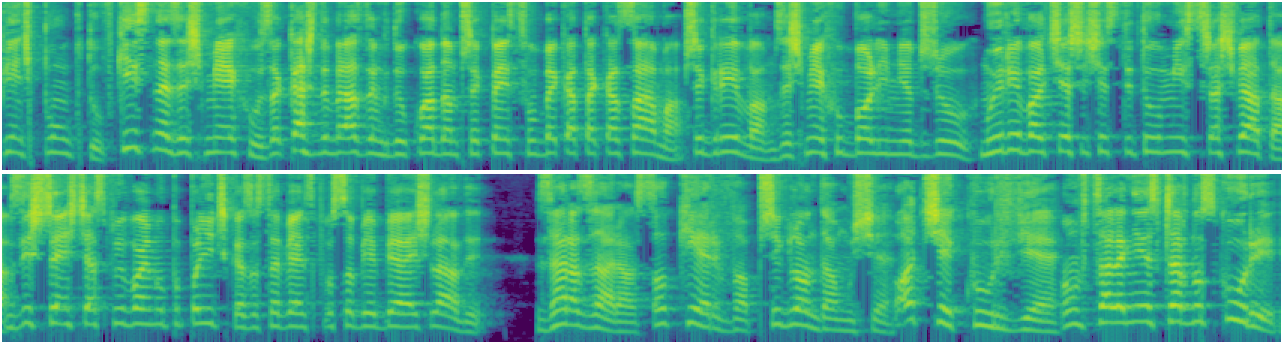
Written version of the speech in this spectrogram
5 punktów. Kisnę ze śmiechu. Za każdym razem, gdy układam przekleństwo beka taka sama. Przegrywam. Ze śmiechu boli mnie brzuch. Mój rywal cieszy się z tytułu mistrza świata. Łzy szczęścia spływają mu po policzkach, zostawiając po sobie białe ślady. Zaraz, zaraz. O kierwa, przygląda mu się. Ocie kurwie, on wcale nie jest czarnoskóry.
